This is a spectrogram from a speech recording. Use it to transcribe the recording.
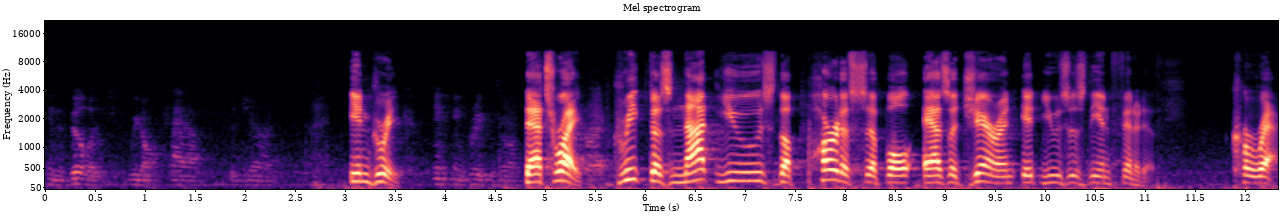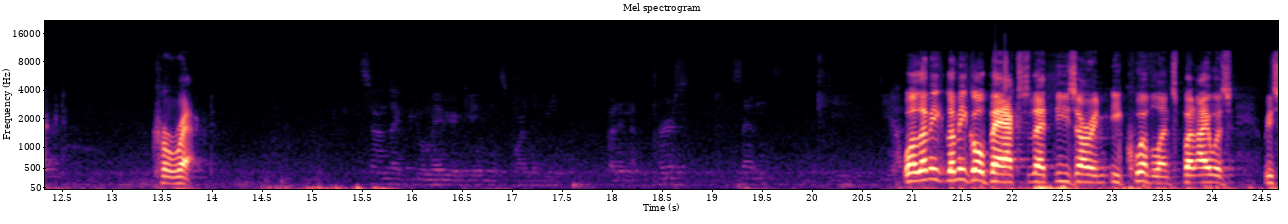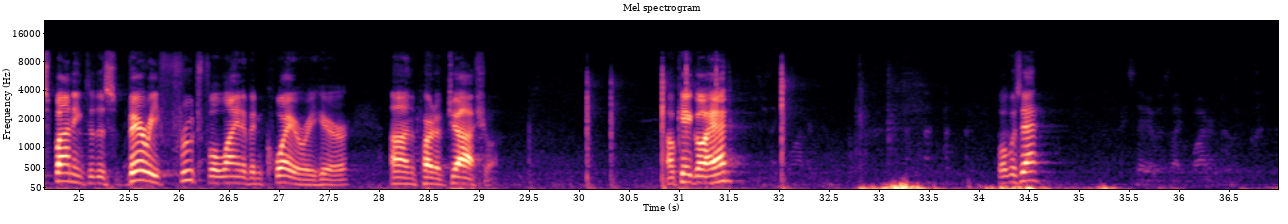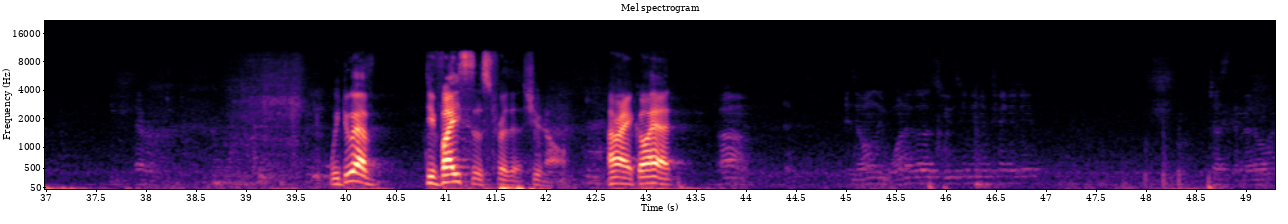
in the village, we don't have the gerund. In Greek. In, in Greek is not. That's right. Correct. Greek does not use the participle as a gerund, it uses the infinitive. Correct. Correct. It sounds like people maybe are getting this more than me. But in the first sentence, the, the Well, let me, let me go back so that these are in equivalents, but I was responding to this very fruitful line of inquiry here on the part of Joshua. Okay, go ahead. What was that? We do have devices for this, you know. All right, go ahead. Um, is only one of those using an infinitive? Just the middle one?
